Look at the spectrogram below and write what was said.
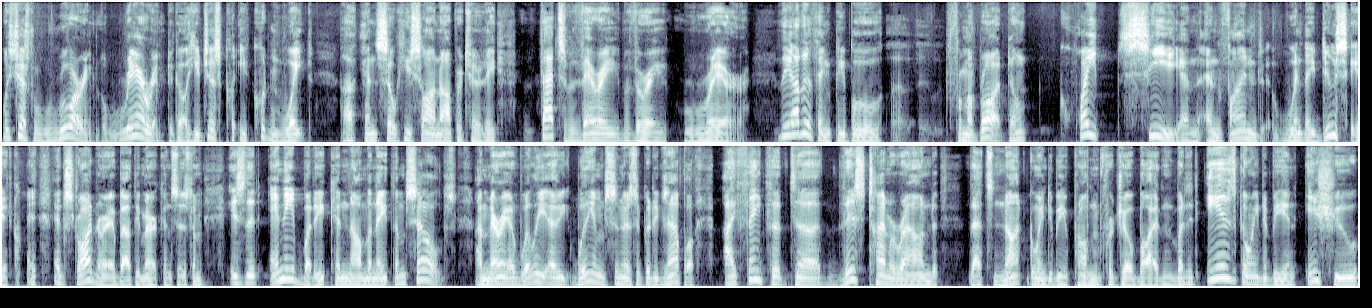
was just roaring, raring to go. He just he couldn't wait. Uh, and so he saw an opportunity. That's very, very rare. The other thing people uh, from abroad don't quite see and, and find when they do see it quite extraordinary about the American system is that anybody can nominate themselves. Uh, Marianne Willi- uh, Williamson is a good example. I think that uh, this time around, that's not going to be a problem for Joe Biden, but it is going to be an issue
